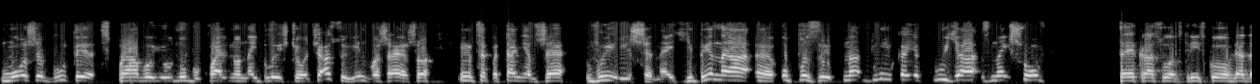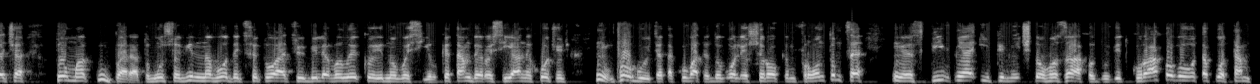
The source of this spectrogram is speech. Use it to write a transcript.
Може бути справою ну буквально найближчого часу. Він вважає, що це питання вже вирішене. Єдина е, опозитна думка, яку я знайшов, це якраз у австрійського оглядача Тома Купера, тому що він наводить ситуацію біля великої новосілки, там де росіяни хочуть ну пробують атакувати доволі широким фронтом. Це е, з півдня і північного заходу від Курахового. Так от там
